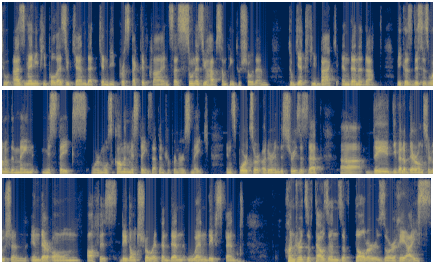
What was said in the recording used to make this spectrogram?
to as many people as you can that can be prospective clients as soon as you have something to show them to get feedback and then adapt because this is one of the main mistakes or most common mistakes that entrepreneurs make in sports or other industries is that uh, they develop their own solution in their own office. They don't show it. And then when they've spent hundreds of thousands of dollars or reais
